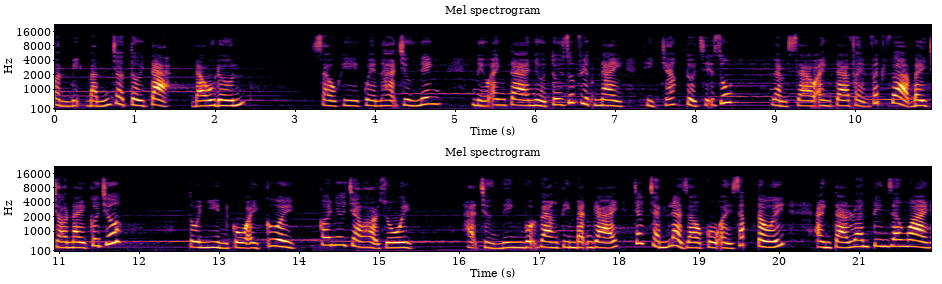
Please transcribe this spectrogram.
còn bị bắn cho tơi tả, đau đớn. Sau khi quen Hạ Trường Ninh, nếu anh ta nhờ tôi giúp việc này thì chắc tôi sẽ giúp. Làm sao anh ta phải vất vả bày trò này cơ chứ? Tôi nhìn cô ấy cười, coi như chào hỏi rồi. Hạ Trường Ninh vội vàng tìm bạn gái, chắc chắn là do cô ấy sắp tới. Anh ta loan tin ra ngoài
